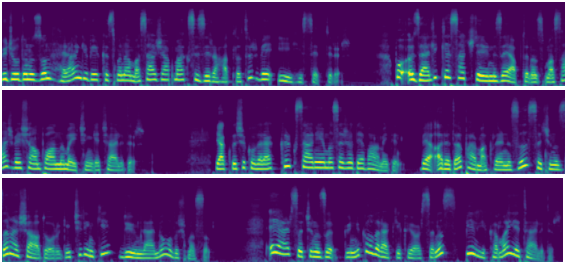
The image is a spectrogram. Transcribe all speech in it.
Vücudunuzun herhangi bir kısmına masaj yapmak sizi rahatlatır ve iyi hissettirir. Bu özellikle saç derinize yaptığınız masaj ve şampuanlama için geçerlidir. Yaklaşık olarak 40 saniye masaja devam edin ve arada parmaklarınızı saçınızdan aşağı doğru geçirin ki düğümlenme oluşmasın. Eğer saçınızı günlük olarak yıkıyorsanız bir yıkama yeterlidir.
